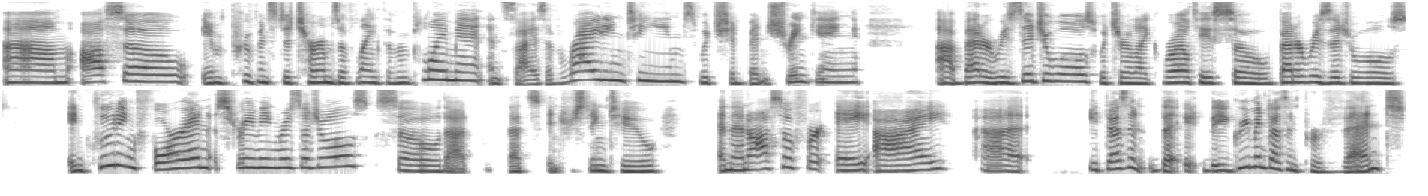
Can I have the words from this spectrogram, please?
um, also improvements to terms of length of employment and size of writing teams, which had been shrinking. Uh, better residuals, which are like royalties, so better residuals, including foreign streaming residuals. So that that's interesting too. And then also for AI, uh, it doesn't the the agreement doesn't prevent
